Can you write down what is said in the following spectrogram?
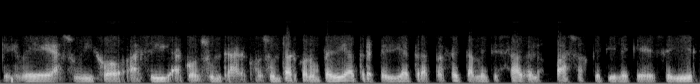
que ve a su hijo así a consultar, consultar con un pediatra, el pediatra perfectamente sabe los pasos que tiene que seguir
